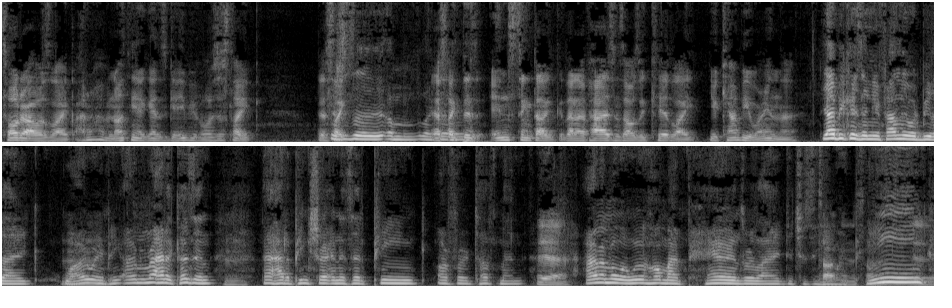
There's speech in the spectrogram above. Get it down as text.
told her I was like, I don't have nothing against gay people. It's just like this, like a, um, like it's a- like this instinct that that I've had since I was a kid. Like you can't be wearing that. Yeah, because then your family would be like, "Why are you wearing pink?" I remember I had a cousin Mhm. that had a pink shirt and it said "Pink are for tough men." Yeah, I remember when we went home, my parents were like, "Did you see him talking wear pink? Yeah.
